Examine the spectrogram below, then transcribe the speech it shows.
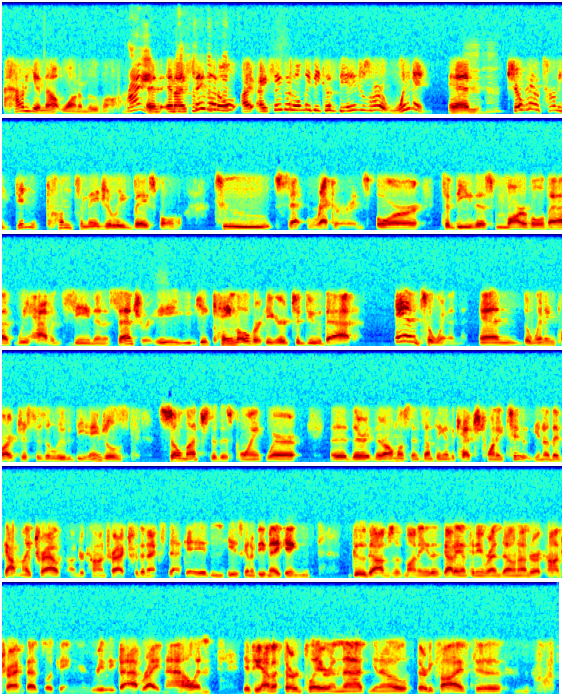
how do you not want to move on? Right. And and I say that I say that only because the Angels aren't winning. And uh-huh. Shohei Ohtani didn't come to Major League Baseball to set records or to be this marvel that we haven't seen in a century. He, he came over here to do that and to win. And the winning part just has eluded the Angels so much to this point where uh, they're they're almost in something of a catch twenty two. You know, they've got Mike Trout under contract for the next decade, and he's going to be making goo gobs of money. They've got Anthony Rendon under a contract that's looking really bad right now, and if you have a third player in that, you know, thirty five to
